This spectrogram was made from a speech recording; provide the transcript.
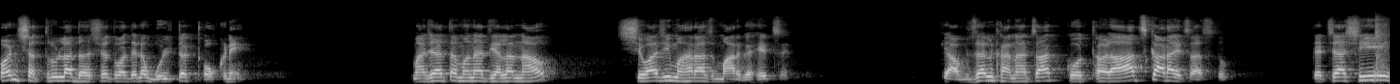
पण शत्रूला दहशतवाद्याला उलट ठोकणे. माझ्या आता मनात याला नाव शिवाजी महाराज मार्ग हेच आहे. की अफजल खानाचा कोथळाच काढायचा असतो. त्याच्याशी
